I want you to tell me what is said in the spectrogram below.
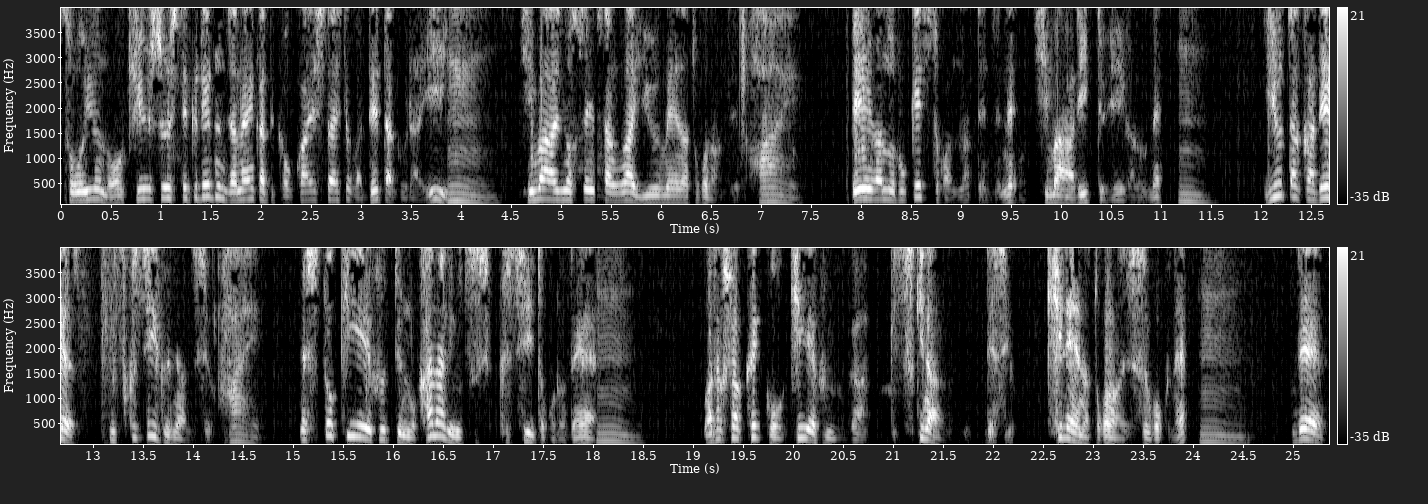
そういうのを吸収してくれるんじゃないかって誤解した人が出たぐらい、うん。ひまわりの生産が有名なとこなんで、はい。映画のロケ地とかになってんでね、ひまわりっていう映画のね、うん。豊かで美しい国なんですよ。はい。で、首都キエフっていうのもかなり美しいところでう、ん。私は結構キエフが好きなんですよ。綺麗なところなんです、すごくね。うん。で、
